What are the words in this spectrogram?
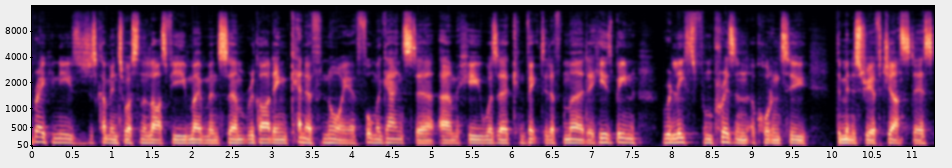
Breaking news has just come into us in the last few moments um, regarding Kenneth Noye, a former gangster um, who was uh, convicted of murder. He has been released from prison, according to the Ministry of Justice.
